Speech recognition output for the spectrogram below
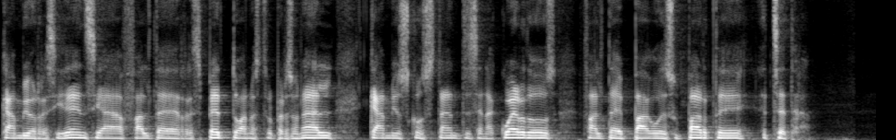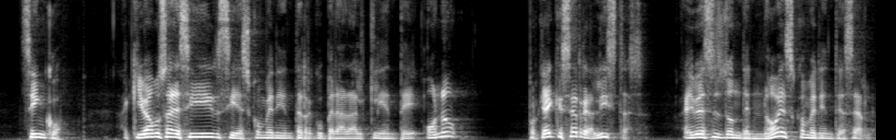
cambio de residencia, falta de respeto a nuestro personal, cambios constantes en acuerdos, falta de pago de su parte, etc. 5. Aquí vamos a decir si es conveniente recuperar al cliente o no, porque hay que ser realistas. Hay veces donde no es conveniente hacerlo.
